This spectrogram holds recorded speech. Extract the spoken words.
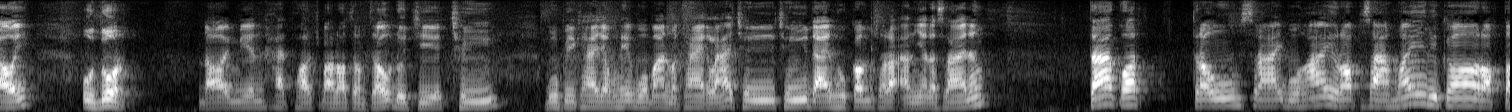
ដោយឧទរដោយមានហេតុផលច្បាស់លាស់ត្រឹមត្រូវដូចជាឈឺបួស2ខែចុងគ្នាបួសបានមួយខែកន្លះឈឺឈឺដែលហុកុំសារៈអនុញ្ញាតឲ្យស្រាយហ្នឹងតើគាត់ត្រូវស្រាយបួសហើយរាប់ផ្សារថ្មីឬក៏រាប់ត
